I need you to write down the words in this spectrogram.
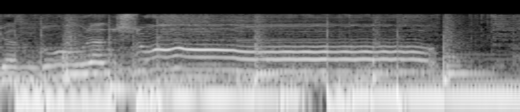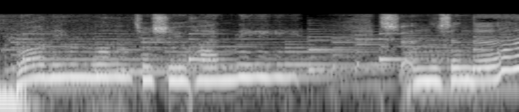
全部认输莫名我就喜欢你深深的爱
